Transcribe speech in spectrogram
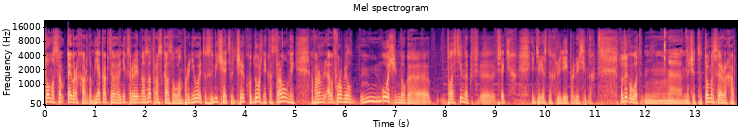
Томасом Эберхардом. Я как-то некоторое время назад рассказывал вам про него. Это замечательный человек, художник, остроумный. Оформ- Оформил очень много э, пластинок э, всяких интересных людей, прогрессивных. Ну так вот, э, значит, Томас Эберхард.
